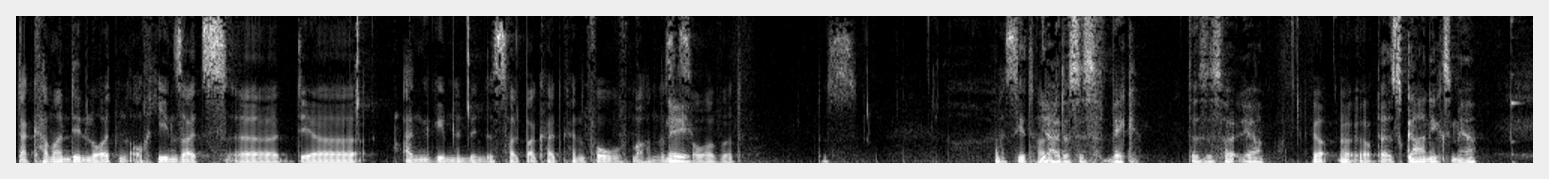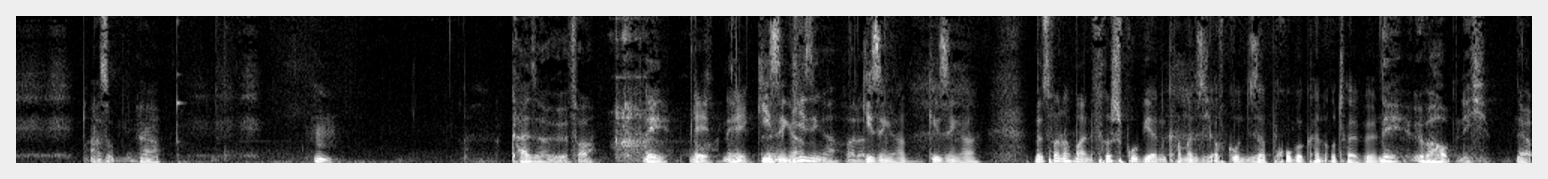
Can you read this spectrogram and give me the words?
da kann man den Leuten auch jenseits äh, der angegebenen Mindesthaltbarkeit keinen Vorwurf machen, dass Nee. es sauer wird. Das passiert halt. Ja, das ist weg. Das ist halt, ja. ja, ja, ja. Da ist gar nichts mehr. Also, ja. Kaiserhöfer. Nee, Nee, doch, nee, Giesinger. Äh, Giesinger war das. Giesinger, Giesinger. Müssen wir nochmal einen frisch probieren, kann man sich aufgrund dieser Probe kein Urteil bilden. Nee, überhaupt nicht. Ja.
